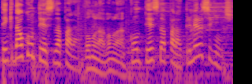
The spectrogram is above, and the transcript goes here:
Tem que dar o contexto da parada. vamos lá, vamos lá. Contexto da parada. Primeiro é o seguinte:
